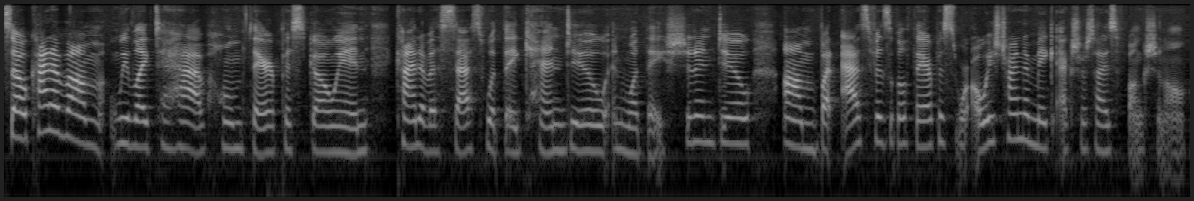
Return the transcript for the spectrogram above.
So kind of um we like to have home therapists go in, kind of assess what they can do and what they shouldn't do. Um, but as physical therapists, we're always trying to make exercise functional,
